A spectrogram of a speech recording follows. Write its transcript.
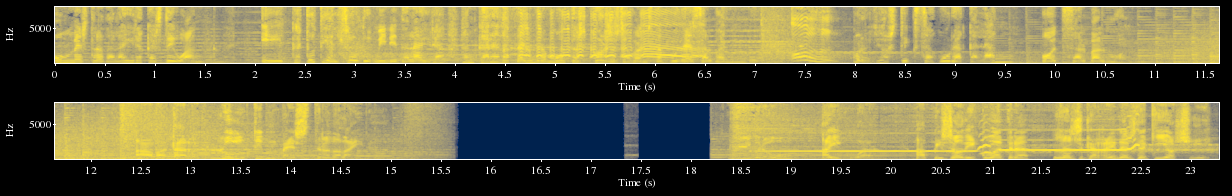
Un mestre de l'aire que es diu Ang. I que, tot i el seu domini de l'aire, encara ha d'aprendre moltes coses abans de poder salvar ningú. Però jo estic segura que l'Ang pot salvar el món. Avatar, l'últim mestre de l'aire. Llibre 1, Aigua. Episodi 4, Les guerreres de Kiyoshi.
